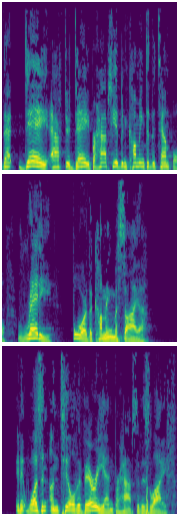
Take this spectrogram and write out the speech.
That day after day, perhaps he had been coming to the temple, ready for the coming Messiah. And it wasn't until the very end, perhaps, of his life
